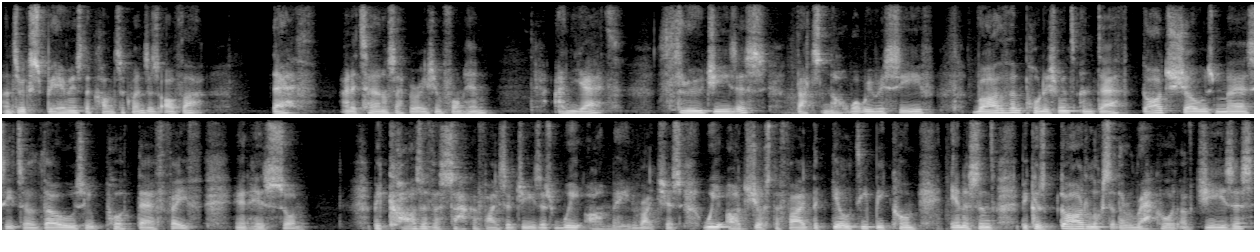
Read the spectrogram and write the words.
and to experience the consequences of that death and eternal separation from Him. And yet, through Jesus, that's not what we receive. Rather than punishment and death, God shows mercy to those who put their faith in His Son. Because of the sacrifice of Jesus, we are made righteous. We are justified. The guilty become innocent because God looks at the record of Jesus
